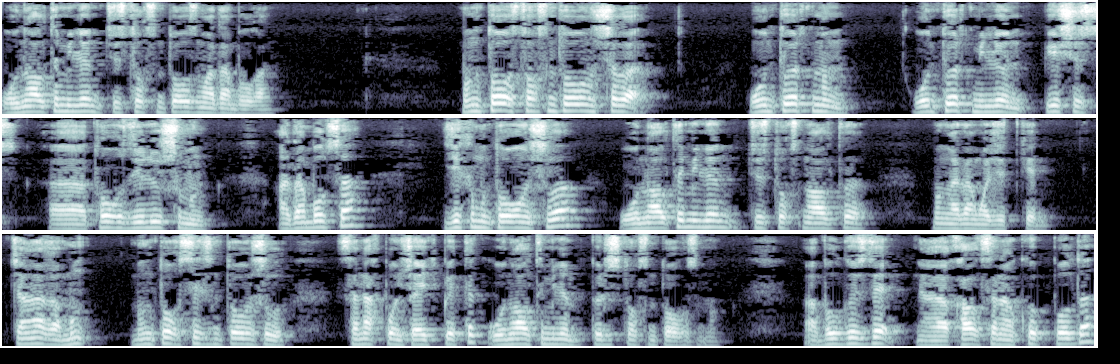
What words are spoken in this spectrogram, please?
16 миллион 199 мың адам болған. 1999 жылы 14 мың 14 миллион 553 мың адам болса 2009 жылы 16 миллион 196 мың адамға жеткен. Жаңағы 1989 жыл санақ бойынша айтып кеттік 16 миллион 199 мың. Бұл кезде халық саны көп болды.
